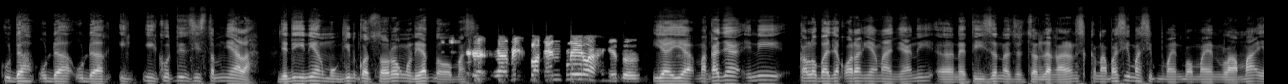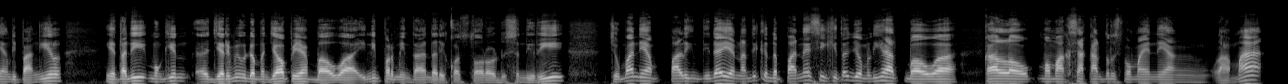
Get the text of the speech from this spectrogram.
udah udah udah ngikutin sistemnya lah. Jadi ini yang mungkin coach Toro melihat bahwa masih Nggak, bisa plug and play lah gitu. Iya iya makanya ini kalau banyak orang yang nanya nih eh, netizen atau cadangan kenapa sih masih pemain-pemain lama yang dipanggil ya tadi mungkin eh, Jeremy udah menjawab ya bahwa ini permintaan dari coach Toro itu sendiri cuman yang paling tidak ya nanti ke depannya sih kita juga melihat bahwa kalau memaksakan terus pemain yang lama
